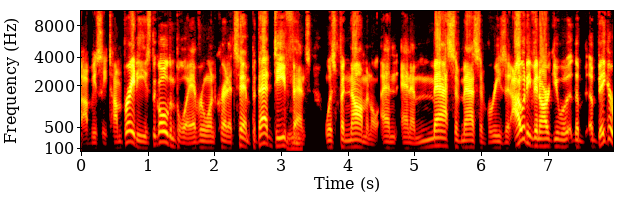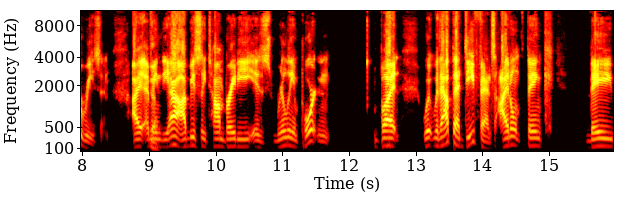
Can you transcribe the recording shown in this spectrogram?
obviously Tom Brady's the golden boy. Everyone credits him, but that mm-hmm. defense mm-hmm. was phenomenal and and a massive, massive reason. I would even argue the, a bigger reason. I, I yeah. mean, yeah, obviously Tom Brady is really important, but w- without that defense, I don't think they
